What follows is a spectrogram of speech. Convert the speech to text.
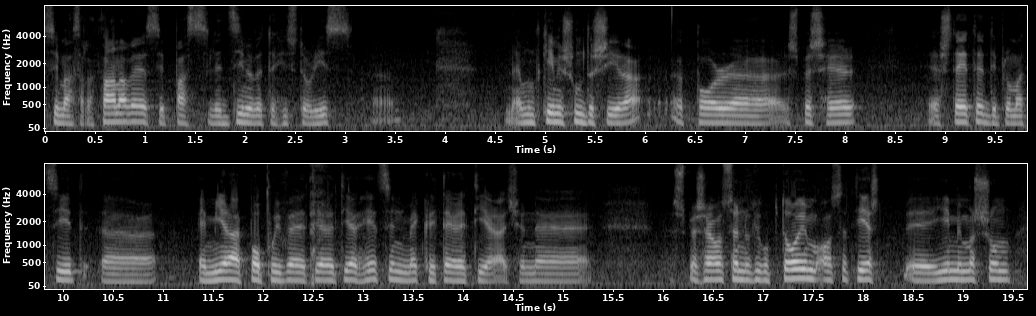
simbas rrethanave, sipas leximeve të historisë. Ne mund të kemi shumë dëshira, por shpesh herë shtetet, diplomacitë, e mira e popujve e tjera, e tjera hecin me kritere të tjera që ne nështë Shpeshherë ose nuk i kuptojmë, ose thjesht jemi më shumë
